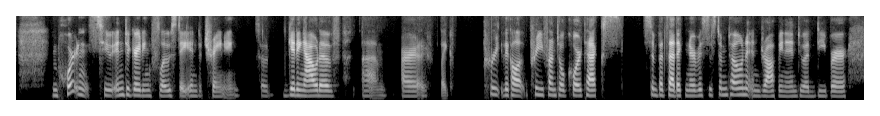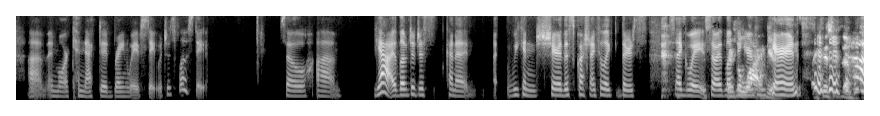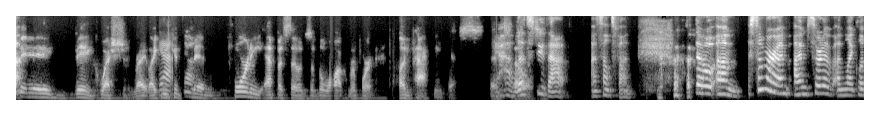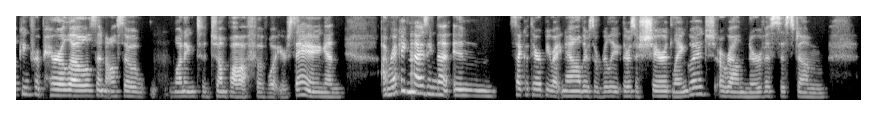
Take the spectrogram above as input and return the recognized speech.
importance to integrating flow state into training. So getting out of um, our like pre, they call it prefrontal cortex sympathetic nervous system tone and dropping into a deeper um, and more connected brainwave state, which is flow state. So um, yeah, I'd love to just kind of uh, we can share this question. I feel like there's segues, so I'd love to hear from here. Karen. like, this is a big, big question, right? Like yeah. we could yeah. spend 40 episodes of the Whatcom Report unpacking this. And yeah, so, let's do that. That sounds fun. so, um, Summer, I'm I'm sort of I'm like looking for parallels and also wanting to jump off of what you're saying, and I'm recognizing that in psychotherapy right now, there's a really there's a shared language around nervous system,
